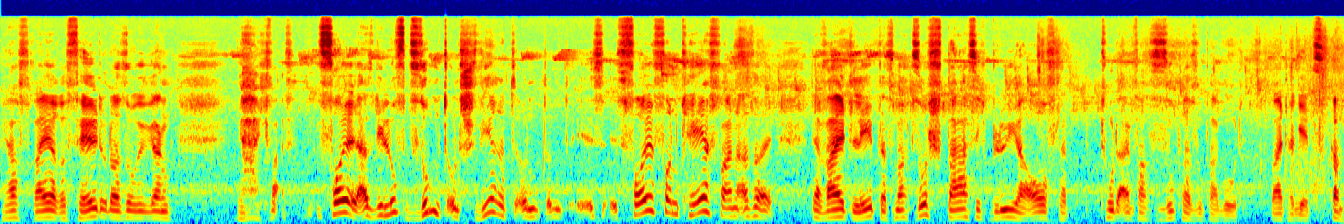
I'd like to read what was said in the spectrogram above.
ja, freiere Feld oder so gegangen. Ja, ich war voll, also die Luft summt und schwirrt und, und ist, ist voll von Käfern. Also der Wald lebt, das macht so Spaß, ich blühe hier auf. Das tut einfach super, super gut. Weiter geht's. Komm.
